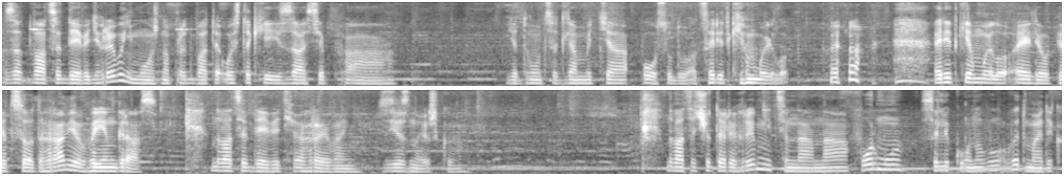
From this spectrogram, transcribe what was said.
За 29 гривень можна придбати ось такий засіб. А, я думаю, це для миття посуду, а це рідке мило. Рідке мило Еліо 500 грамів Grass. 29 гривень зі знижкою. 24 гривні ціна на форму силіконову ведмедик.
